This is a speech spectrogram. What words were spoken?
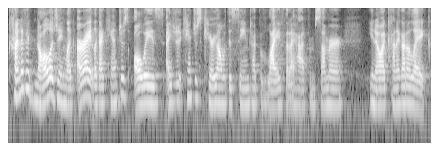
kind of acknowledging like all right like i can't just always i just, can't just carry on with the same type of life that i had from summer you know i kind of gotta like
